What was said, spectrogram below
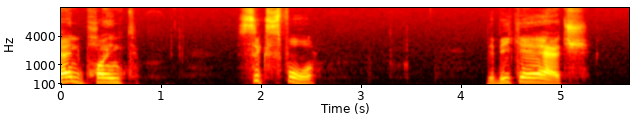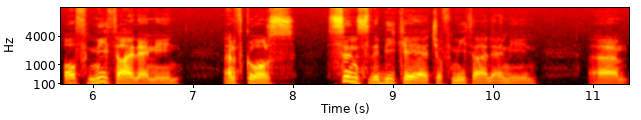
10.64 the pKh of methylamine and of course since the pKh of methylamine um,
